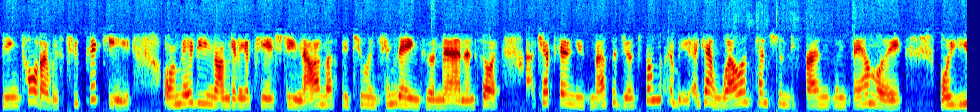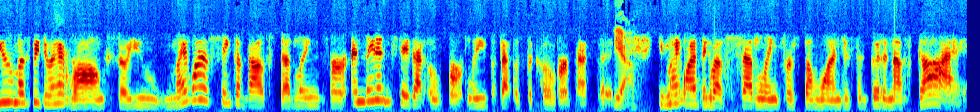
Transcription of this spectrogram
being told I was too picky, or maybe you know I'm getting a PhD now. I must be too intimidating to the men, and so I, I kept getting these messages from, I mean, again, well-intentioned friends and family. Well, you must be doing it wrong, so you might want to think about settling for. And they didn't say that overtly, but that was the covert message. Yeah. You might want to think about settling for someone, just a good enough guy.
